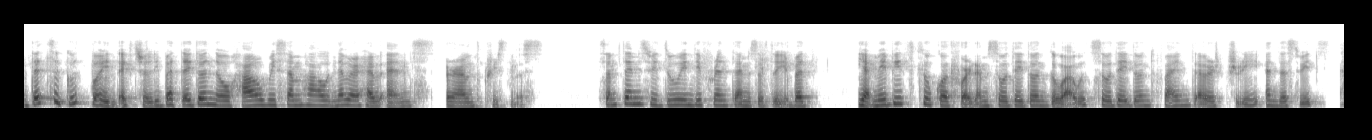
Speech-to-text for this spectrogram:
that's a good point actually, but I don't know how we somehow never have ants around Christmas. Sometimes we do in different times of the year, but yeah, maybe it's too cold for them, so they don't go out, so they don't find our tree and the sweets.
